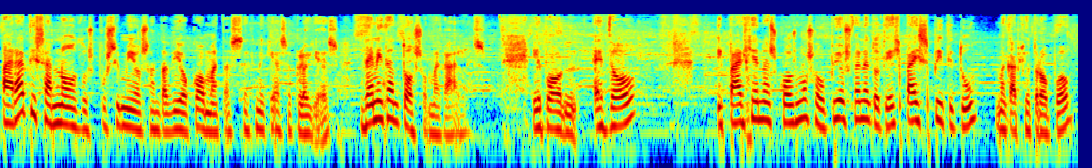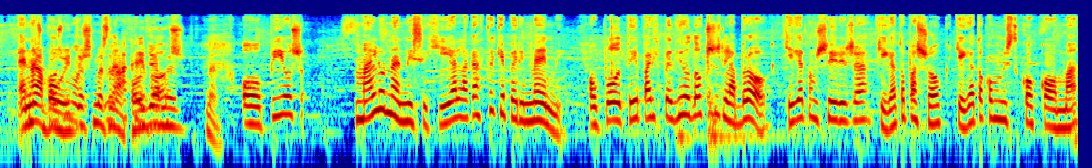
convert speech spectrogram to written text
Παρά τις ανόδους που σημείωσαν τα δύο κόμματα στις εθνικές εκλογές, δεν ήταν τόσο μεγάλες. Λοιπόν, εδώ Υπάρχει ένας κόσμος ο οποίος φαίνεται ότι έχει πάει σπίτι του με κάποιο τρόπο. Ένας Με απογοήτευση, με στεναχώρια, ακριβώς, με- ναι. ο οποίος μάλλον ανησυχεί αλλά κάθεται και περιμένει. Οπότε υπάρχει πεδίο δόξης λαμπρό και για τον ΣΥΡΙΖΑ και για το ΠΑΣΟΚ και για το Κομμουνιστικό Κόμμα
